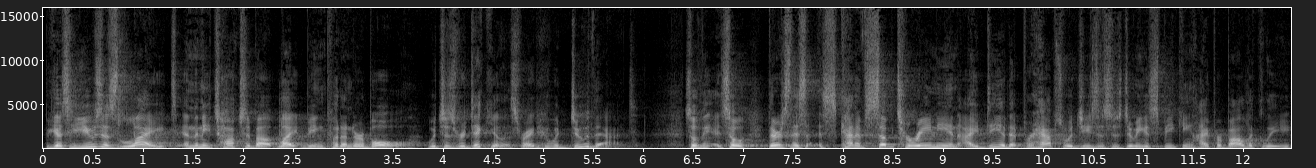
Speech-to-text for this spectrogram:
Because he uses light and then he talks about light being put under a bowl, which is ridiculous, right? Who would do that? So, the, so there's this kind of subterranean idea that perhaps what Jesus is doing is speaking hyperbolically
